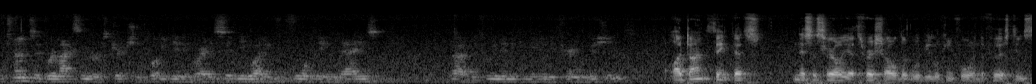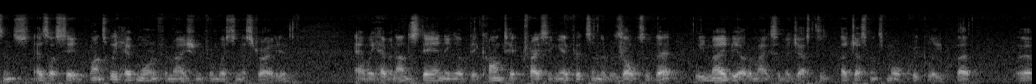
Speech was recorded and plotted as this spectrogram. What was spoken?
in terms of relaxing the restrictions, what you did in Greater Sydney, waiting for 14 days uh, between any community transmissions? I don't think that's necessarily a threshold that we'll be looking for in the first instance. As I said, once we have more information from Western Australia and we have an understanding of their contact tracing efforts and the results of that, we may be able to make some adjust- adjustments more quickly, but uh,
